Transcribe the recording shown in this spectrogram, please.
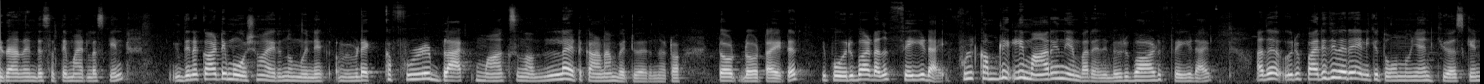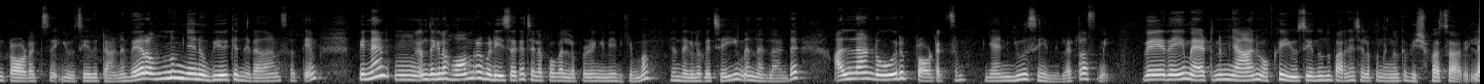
ഇതാണ് എന്റെ സത്യമായിട്ടുള്ള സ്കിൻ ഇതിനെക്കാട്ടി മോശമായിരുന്നു മുന്നേ ഇവിടെയൊക്കെ ഫുൾ ബ്ലാക്ക് മാർക്സ് നല്ലതായിട്ട് കാണാൻ പറ്റുമായിരുന്നു കേട്ടോ. ഡോട്ട് ഡോട്ടായിട്ട് ഇപ്പോൾ ഒരുപാട് അത് ഫെയ്ഡായി ഫുൾ കംപ്ലീറ്റ്ലി മാറിയെന്ന് ഞാൻ പറയുന്നില്ല. ഒരുപാട് ഫെയ്ഡായി അത് ഒരു പരിധിവരെ എനിക്ക് തോന്നുന്നു ഞാൻ ക്യൂർ സ്കിൻ പ്രോഡക്ട്സ് യൂസ് ചെയ്തിട്ടാണ്. വേറെ ഒന്നും ഞാൻ ഉപയോഗിക്കുന്നില്ല. അതാണ് സത്യം. പിന്നെ എന്തെങ്കിലും ഹോം റെമഡീസൊക്കെ ചിലപ്പോൾ വല്ലപ്പോഴും ഇങ്ങനെ ഇരിക്കുമ്പോൾ എന്തെങ്കിലുമൊക്കെ ചെയ്യും എന്നല്ലാണ്ട് അല്ലാണ്ട് ഒരു പ്രോഡക്ട്സും ഞാൻ യൂസ് ചെയ്യുന്നില്ല. ട്രസ്റ്റ് മീ വേദയും ഏട്ടനും ഞാനും ഒക്കെ യൂസ് ചെയ്യുന്നു എന്ന് പറഞ്ഞാൽ ചിലപ്പോൾ നിങ്ങൾക്ക് വിശ്വാസമാവില്ല.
